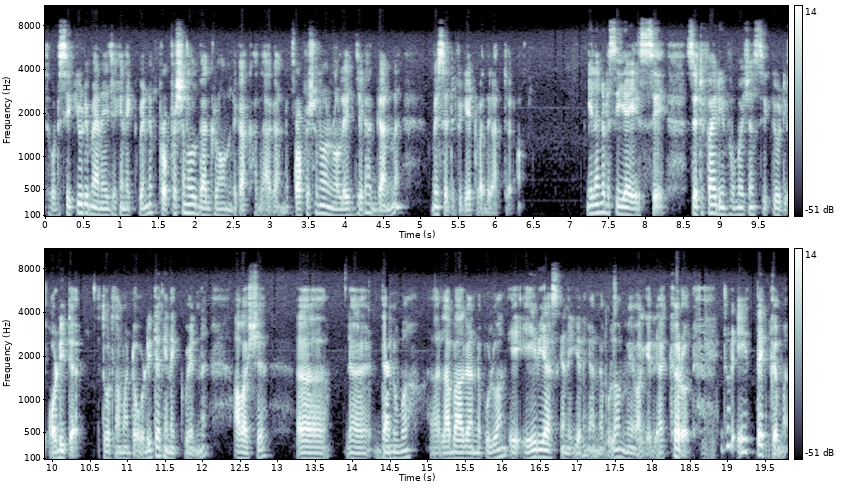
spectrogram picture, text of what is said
එතකොට සිකියුටි මැනේජර් කෙනෙක් වෙන්න ප්‍රොෆෙෂනල් බෑග්ග්‍රවුන්ඩ් එකක් හදාගන්න ප්‍රොෆෙෂනල් නොලෙජ් එකක් ගන්න මේ සටිෆිකේට් වැදගත් වෙනවා. ඊළඟට CISA Certified Information Security Auditor. එතකොට තමන්ට ඔඩිටර් කෙනෙක් වෙන්න අවශ්‍ය දැනුම ලබා ගන්න පුළුවන් ඒ ඒරියාස් ගැන ඉගෙන ගන්න පුළුවන් මේ වගේ දෙයක් කරොත්. ඒතකොට ඒත් එක්කම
